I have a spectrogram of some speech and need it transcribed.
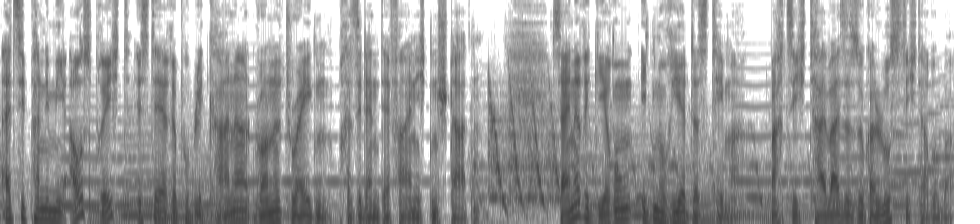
Als die Pandemie ausbricht, ist der Republikaner Ronald Reagan Präsident der Vereinigten Staaten. Seine Regierung ignoriert das Thema, macht sich teilweise sogar lustig darüber.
